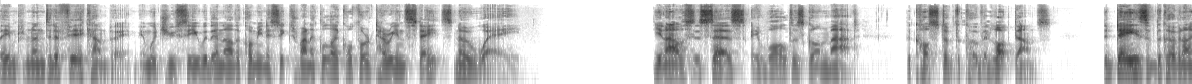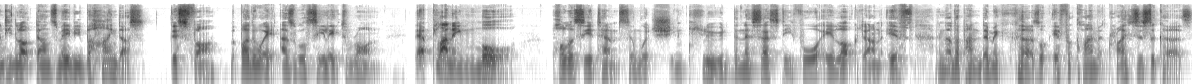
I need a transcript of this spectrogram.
They implemented a fear campaign, in which you see within other communistic tyrannical like authoritarian states? No way. The analysis says a world has gone mad. The cost of the COVID lockdowns. The days of the COVID 19 lockdowns may be behind us this far, but by the way, as we'll see later on, they're planning more policy attempts in which include the necessity for a lockdown if another pandemic occurs or if a climate crisis occurs.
